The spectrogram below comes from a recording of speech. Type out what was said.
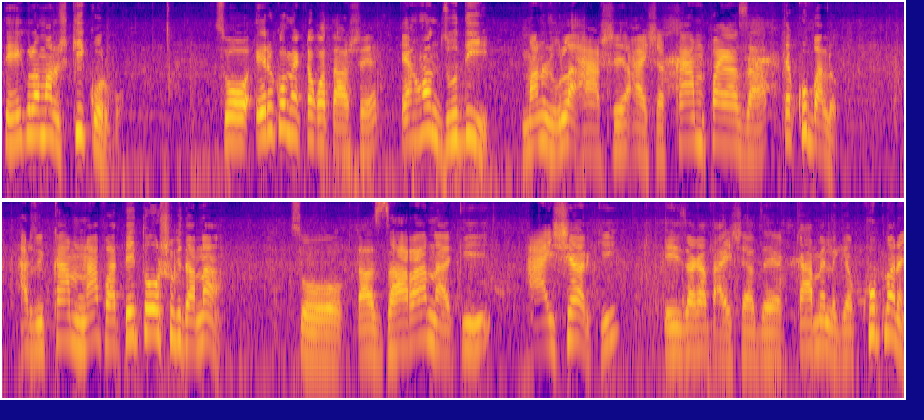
তো সেইগুলা মানুষ কি করব? সো এরকম একটা কথা আসে। এখন যদি মানুষগুলো আসে, আইসা কাম পায়া যা, তা খুব ভালো। আর যদি কাম না পাতেই তো অসুবিধা না। সো তা যারা নাকি আইসা আর কি, এই জায়গাতে আইসা যে কামে লেগে খুব মানে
